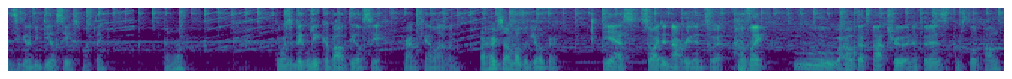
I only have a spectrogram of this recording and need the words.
Is he gonna be DLC Swamp Thing? I don't know. There was a big leak about DLC for MK11. I heard something about the Joker. Yes, so I did not read into it. I was like, ooh, I hope that's not true, and if it is, I'm still pumped,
